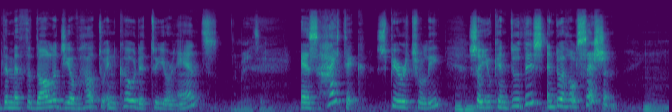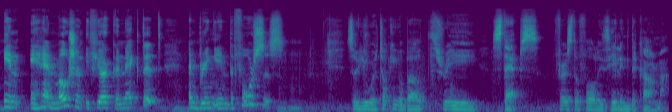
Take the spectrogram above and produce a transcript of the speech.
the methodology of how to encode it to your hands, Amazing. as high tech spiritually, mm-hmm. so you can do this and do a whole session mm. in a hand motion if you are connected and bring in the forces. Mm-hmm. So, you were talking about three steps. First of all, is healing the karma.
